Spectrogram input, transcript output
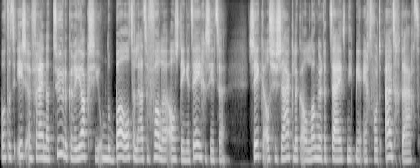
Want het is een vrij natuurlijke reactie om de bal te laten vallen als dingen tegenzitten. Zeker als je zakelijk al langere tijd niet meer echt wordt uitgedaagd,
